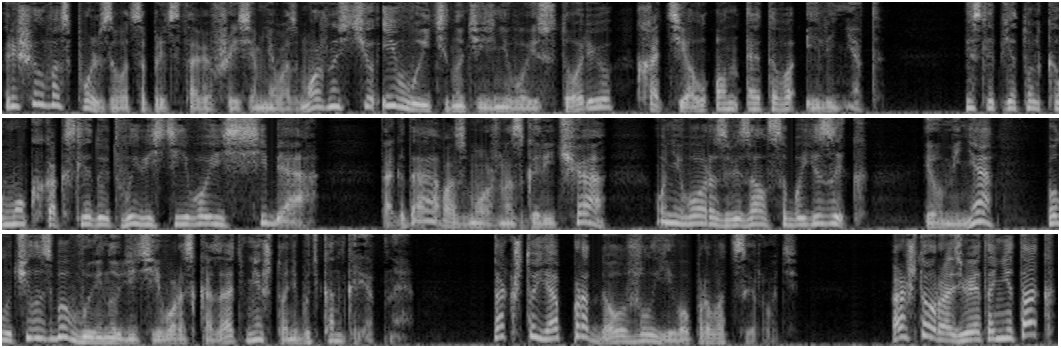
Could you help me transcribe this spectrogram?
решил воспользоваться представившейся мне возможностью и вытянуть из него историю, хотел он этого или нет. Если б я только мог как следует вывести его из себя, тогда, возможно, сгоряча у него развязался бы язык, и у меня — получилось бы вынудить его рассказать мне что-нибудь конкретное. Так что я продолжил его провоцировать. «А что, разве это не так?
